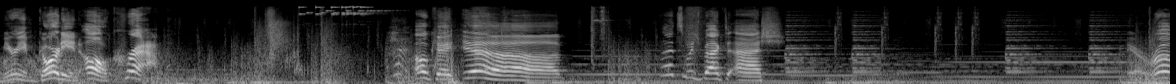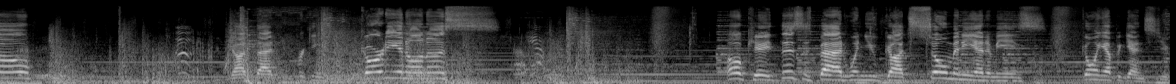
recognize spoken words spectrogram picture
Miriam Guardian. Oh, crap. Okay, yeah. Let's switch back to Ashe. Aero. We've got that freaking Guardian on us. Okay, this is bad when you've got so many enemies going up against you.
